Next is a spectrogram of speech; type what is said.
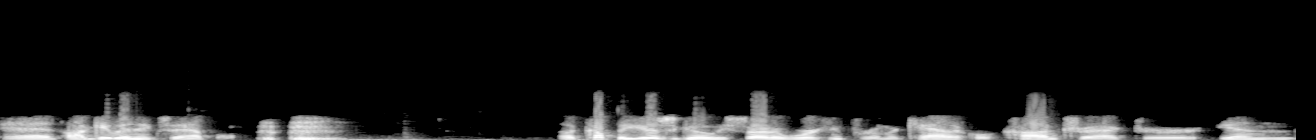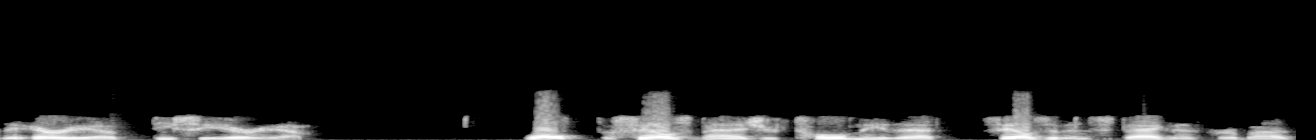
And I'll give you an example. a couple of years ago, we started working for a mechanical contractor in the area, DC area. Walt, the sales manager, told me that sales had been stagnant for about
